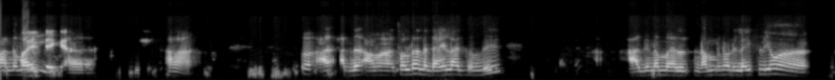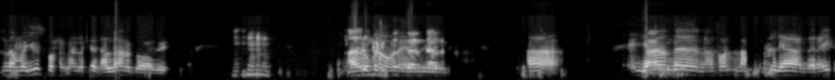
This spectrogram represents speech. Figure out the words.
அந்த மாதிரி ஆஹ் அந்த அவன் சொல்ற அந்த டைலாக் வந்து அது நம்ம நம்மளோட லைஃப்லயும் நம்ம யூஸ் பண்ண நல்லா இருக்கும் அது ஏன்னா வந்து நான் சொன்ன இல்லையா அந்த ரைட்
